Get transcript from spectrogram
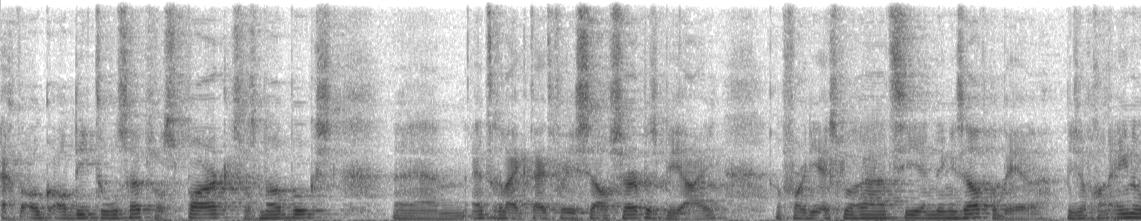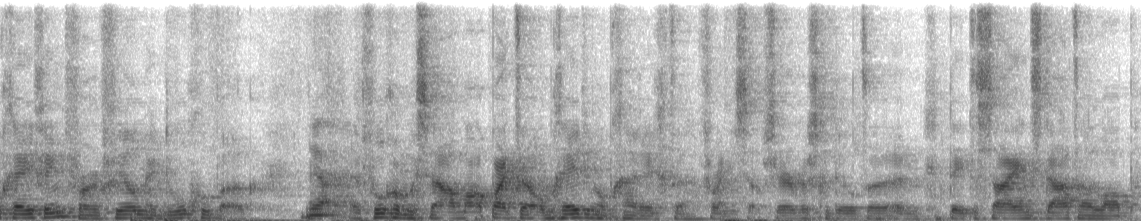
echt ook al die tools hebt, zoals Spark, zoals notebooks. En, en tegelijkertijd voor je self-service BI, voor die exploratie en dingen zelf proberen. Dus je hebt gewoon één omgeving voor veel meer doelgroepen ook. Ja, En vroeger moesten we allemaal aparte omgevingen op gaan richten. Voor een self-service gedeelte, een data science, data lab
